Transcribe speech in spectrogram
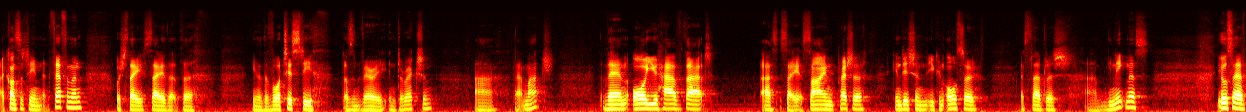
uh, Constantin and Fefferman, which they say that the, you know, the vorticity doesn't vary in direction uh, that much. Then, or you have that, uh, say, assigned pressure condition, you can also establish um, uniqueness. You also have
